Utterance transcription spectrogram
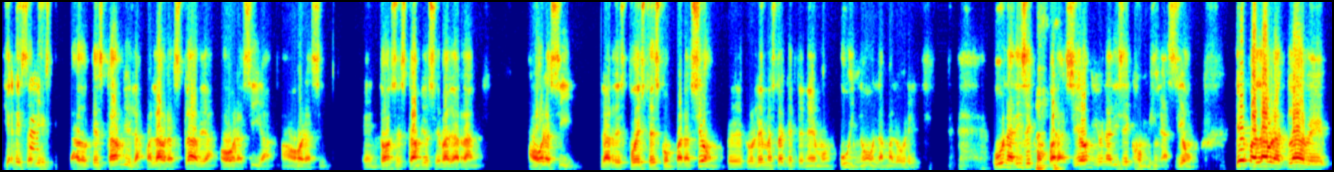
ya les había explicado qué es cambio y las palabras clave. ¿ah? Ahora sí, ¿ah? ahora sí. Entonces, cambio se va de arranque. Ahora sí, la respuesta es comparación, pero el problema está que tenemos, uy, no, la malogré. Una dice comparación y una dice combinación. ¿Qué palabra clave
